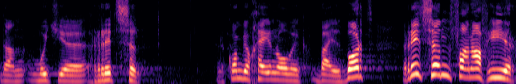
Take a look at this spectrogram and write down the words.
Dan moet je ritsen. En dan kom je op een gegeven moment bij het bord. Ritsen vanaf hier.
